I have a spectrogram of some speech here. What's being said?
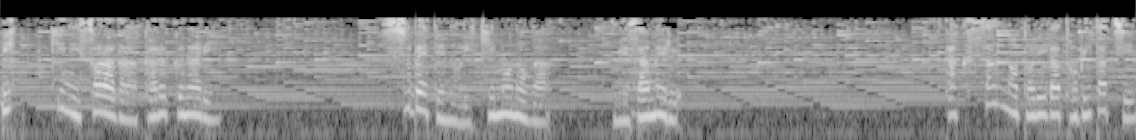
一気に空が明るくなりすべての生き物が目覚める。たくさんの鳥が飛び立ち、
